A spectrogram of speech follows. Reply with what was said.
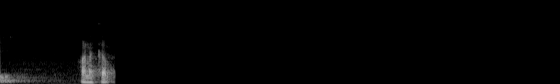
வணக்கம்.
